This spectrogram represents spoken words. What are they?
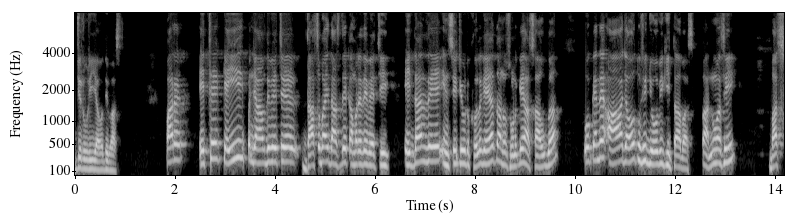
ਜ਼ਰੂਰੀ ਆ ਉਹਦੇ ਵਾਸਤੇ। ਪਰ ਇੱਥੇ ਕਈ ਪੰਜਾਬ ਦੇ ਵਿੱਚ 10 ਬਾਏ 10 ਦੇ ਕਮਰੇ ਦੇ ਵਿੱਚ ਹੀ ਇਦਾਂ ਦੇ ਇੰਸਟੀਚਿਊਟ ਖੁੱਲ ਗਏ ਆ, ਤੁਹਾਨੂੰ ਸੁਣ ਕੇ ਹਾਸਾ ਆਊਗਾ। ਉਹ ਕਹਿੰਦੇ, ਆ ਜਾਓ, ਤੁਸੀਂ ਜੋ ਵੀ ਕੀਤਾ ਬਸ। ਤੁਹਾਨੂੰ ਅਸੀਂ ਬਸ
